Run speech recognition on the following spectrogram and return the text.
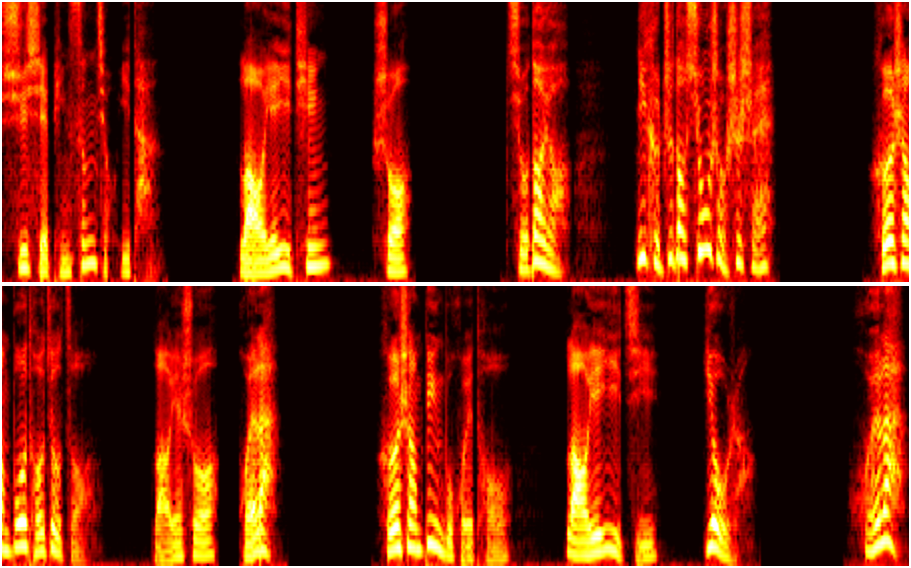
须谢贫僧酒一坛。”老爷一听，说：“酒道友。”你可知道凶手是谁？和尚拨头就走。老爷说：“回来。”和尚并不回头。老爷一急，又嚷：“回来！”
